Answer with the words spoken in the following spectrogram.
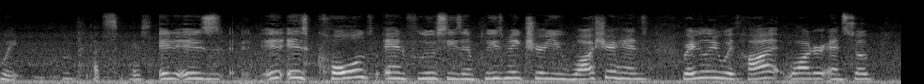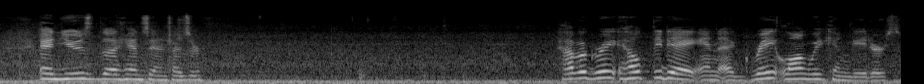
wait. That's serious. It is it is cold and flu season. Please make sure you wash your hands regularly with hot water and soap and use the hand sanitizer. have a great healthy day and a great long weekend, Gators.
